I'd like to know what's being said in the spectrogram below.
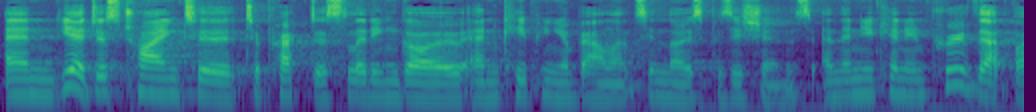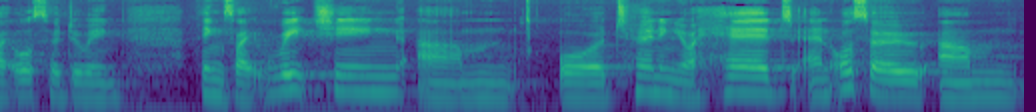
and yeah, just trying to, to practice letting go and keeping your balance in those positions. And then you can improve that by also doing things like reaching um, or turning your head and also. Um,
